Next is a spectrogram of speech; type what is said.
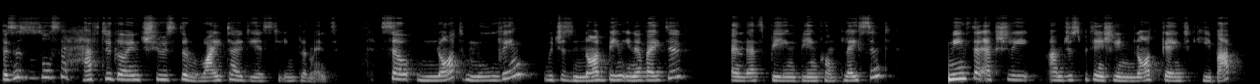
businesses also have to go and choose the right ideas to implement. So not moving, which is not being innovative, and that's being being complacent, means that actually I'm just potentially not going to keep up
